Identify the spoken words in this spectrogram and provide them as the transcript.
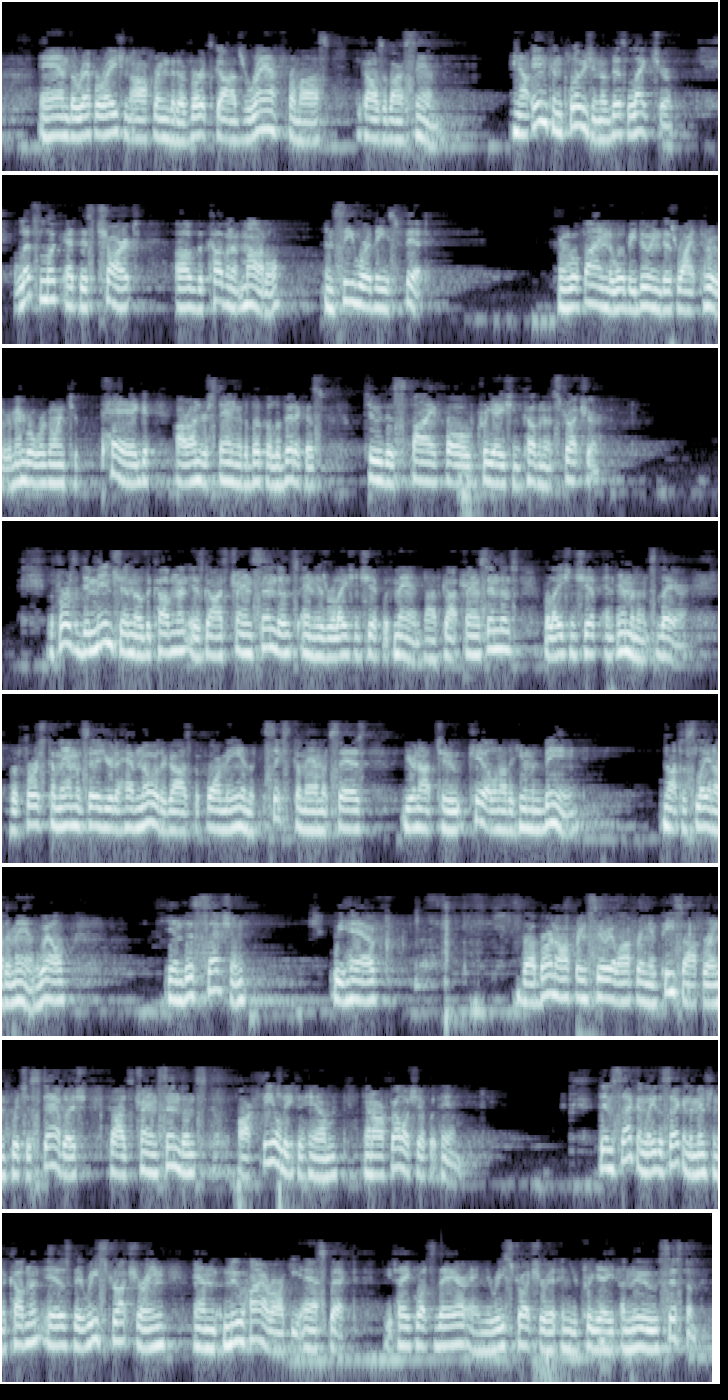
and the reparation offering that averts God's wrath from us because of our sin. Now, in conclusion of this lecture, let's look at this chart of the covenant model and see where these fit. And we'll find that we'll be doing this right through. Remember, we're going to peg our understanding of the book of Leviticus to this fivefold creation covenant structure. The first dimension of the covenant is God's transcendence and his relationship with man. I've got transcendence, relationship, and immanence there. The first commandment says you're to have no other gods before me, and the sixth commandment says you're not to kill another human being, not to slay another man. Well, in this section, we have the burnt offering, cereal offering, and peace offering, which establish God's transcendence, our fealty to Him, and our fellowship with Him. Then secondly, the second dimension of the covenant is the restructuring and new hierarchy aspect. You take what's there and you restructure it and you create a new system.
